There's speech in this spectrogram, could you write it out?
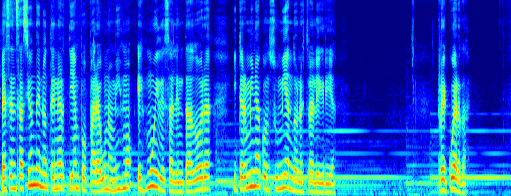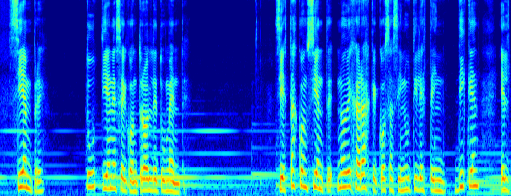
La sensación de no tener tiempo para uno mismo es muy desalentadora y termina consumiendo nuestra alegría. Recuerda, siempre tú tienes el control de tu mente. Si estás consciente, no dejarás que cosas inútiles te indiquen el,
